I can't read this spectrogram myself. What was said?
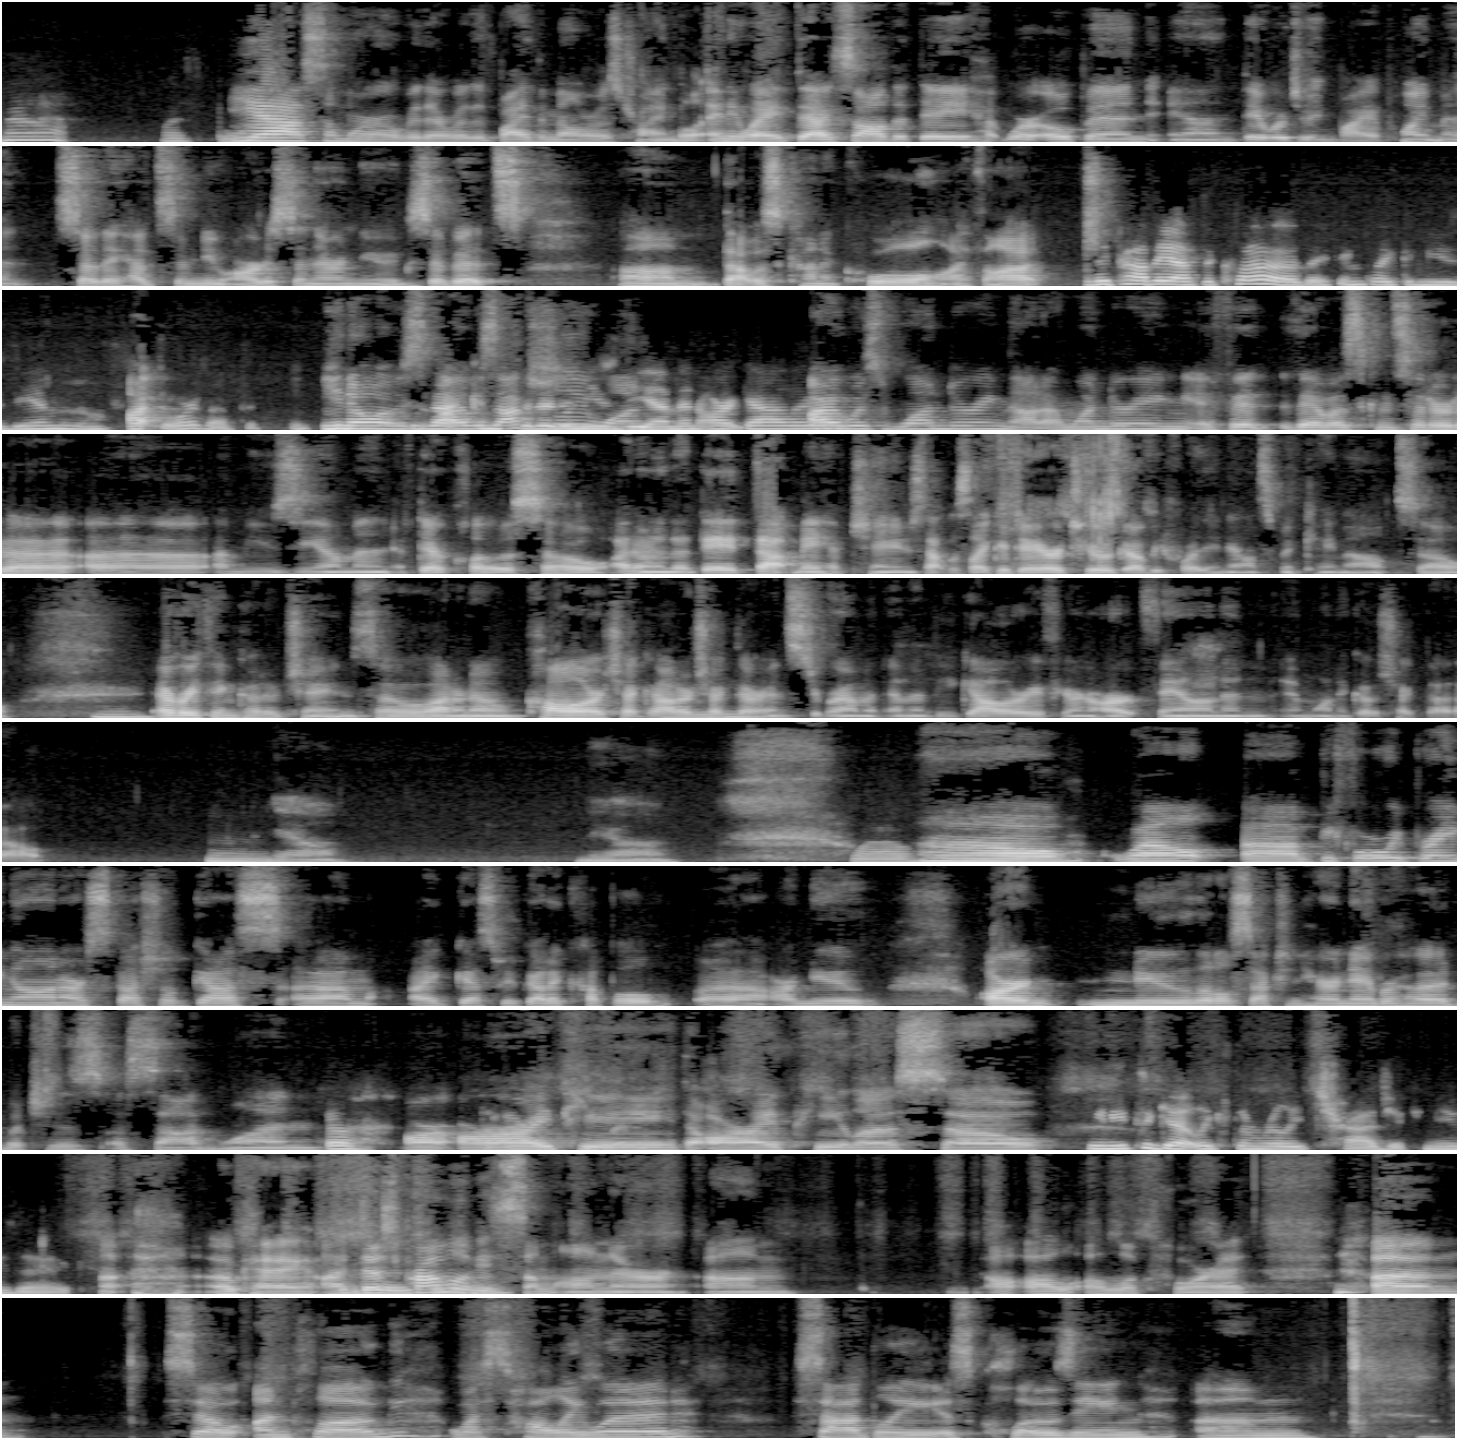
Yeah, somewhere over there with by the Melrose Triangle. Anyway, I saw that they were open and they were doing by appointment, so they had some new artists in there, new exhibits. Um, that was kind of cool. I thought they probably have to close. I think like museums and I, stores have to. You know, I was I was considered actually a museum and art gallery. I was wondering that. I'm wondering if it there was considered a, a, a museum and if they're closed. So I don't know that they that may have changed. That was like a day or two ago before the announcement came out. So mm. everything could have changed. So I don't know. Call or check out or check their Instagram at MNB Gallery if you're an art fan and and want to go check that out. Mm. Yeah. Yeah. Wow. Oh, well, uh, before we bring on our special guests, um, I guess we've got a couple, uh, our new, our new little section here in neighborhood, which is a sad one. Ugh, our RIP, the, RIP list. So we need to get like some really tragic music. Uh, okay. there's probably some on there. Um, I'll, I'll, I'll look for it. Um, so unplug West Hollywood sadly is closing. Um,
